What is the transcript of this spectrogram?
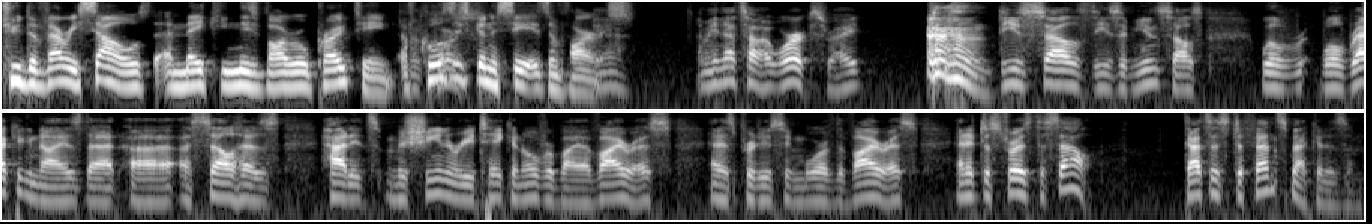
to the very cells that are making this viral protein? Of, of course, course, it's going to see it as a virus. Yeah. I mean, that's how it works, right? these cells, these immune cells, will will recognize that uh, a cell has had its machinery taken over by a virus and is producing more of the virus, and it destroys the cell. That's its defense mechanism.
